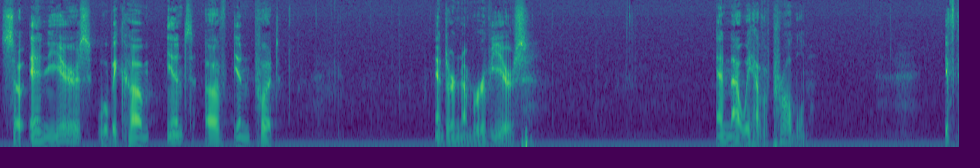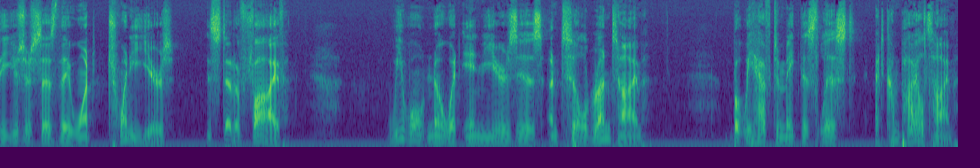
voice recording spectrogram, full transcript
so n years will become int of input, enter number of years. And now we have a problem. If the user says they want 20 years instead of 5, we won't know what n years is until runtime, but we have to make this list at compile time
